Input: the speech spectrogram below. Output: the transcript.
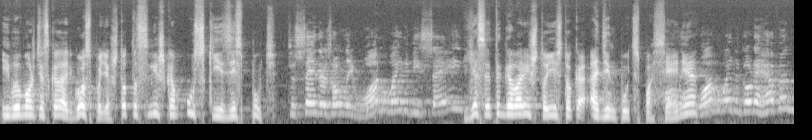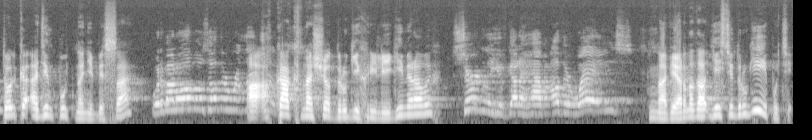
И вы можете сказать, Господи, что-то слишком узкий здесь путь. Если ты говоришь, что есть только один путь спасения, только один путь на небеса, А как насчет других религий мировых? Наверное, да, есть и другие пути.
